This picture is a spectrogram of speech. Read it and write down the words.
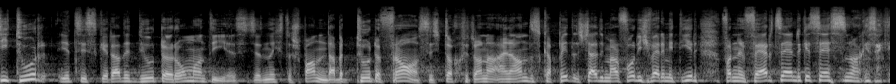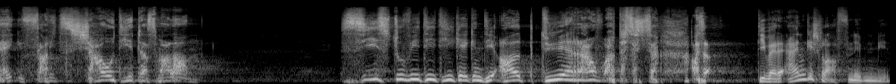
die Tour, jetzt ist gerade die Tour der Romandie, es ist ja nicht so spannend, aber Tour de France ist doch schon ein anderes Kapitel. Stell dir mal vor, ich wäre mit dir vor einem Fernseher gesessen und habe gesagt, hey, Fritz, schau dir das mal an. Siehst du, wie die, die gegen die Alp rauf, oh, das ist, also, die wäre eingeschlafen neben mir.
